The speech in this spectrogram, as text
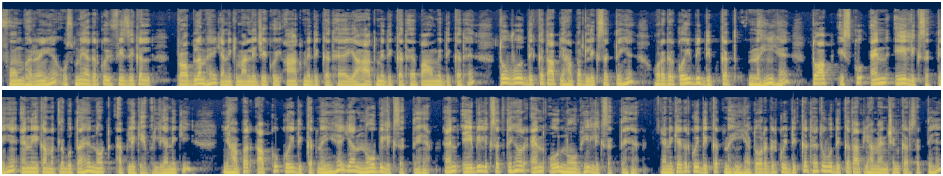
फॉर्म भर रहे हैं, उसमें अगर कोई फ़िज़िकल प्रॉब्लम है, यानी कि मान लीजिए कोई आँख में दिक्कत है या हाथ में दिक्कत है, पाँव में दिक्कत है तो वो दिक्कत आप यहाँ पर लिख सकते हैं और अगर कोई भी दिक्कत नहीं है तो आप इसको एन ए लिख सकते हैं। एन ए का मतलब होता है नॉट एप्लीकेबल यानी कि यहाँ पर आपको कोई दिक्कत नहीं है या नो भी लिख सकते हैं। एन ए भी लिख सकते हैं और एन ओ नो भी लिख सकते हैं। यानी कि अगर कोई दिक्कत नहीं है तो और अगर कोई दिक्कत है तो वो दिक्कत आप यहाँ मेंशन कर सकते हैं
